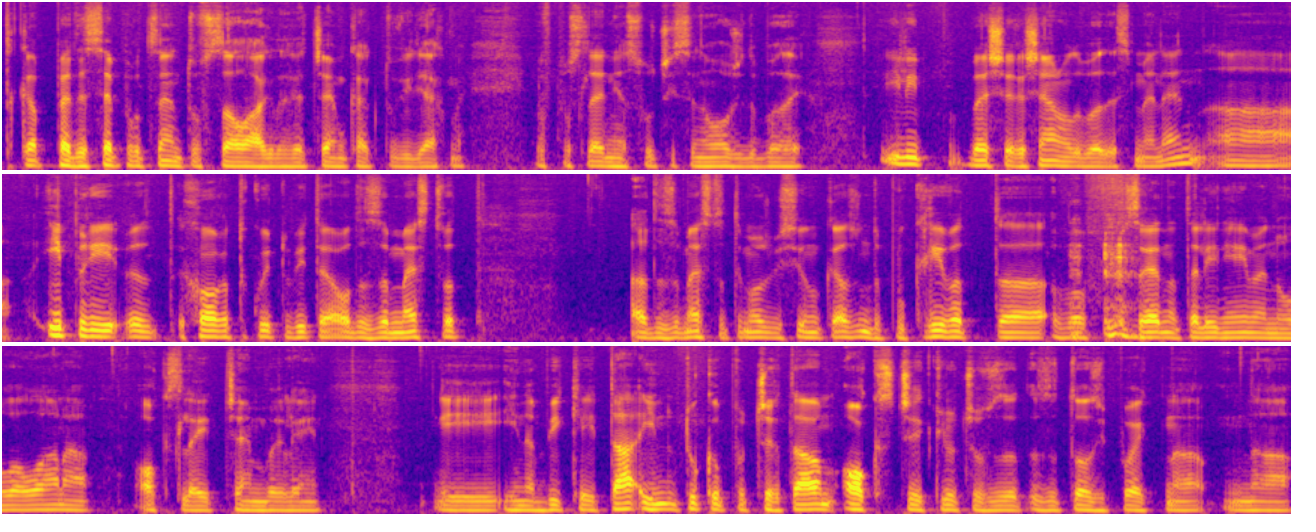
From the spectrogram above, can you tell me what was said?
така 50% салак, да речем, както видяхме в последния случай се наложи да бъде или беше решено да бъде сменен, а, и при хората, които би трябвало да заместват а да замествате, може би силно казвам, да покриват а, в средната линия именно Лалана, Окслейт, Чемберлейн и, и на Бикейта. И тук подчертавам Окс, че е ключов за, за този проект на, на,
